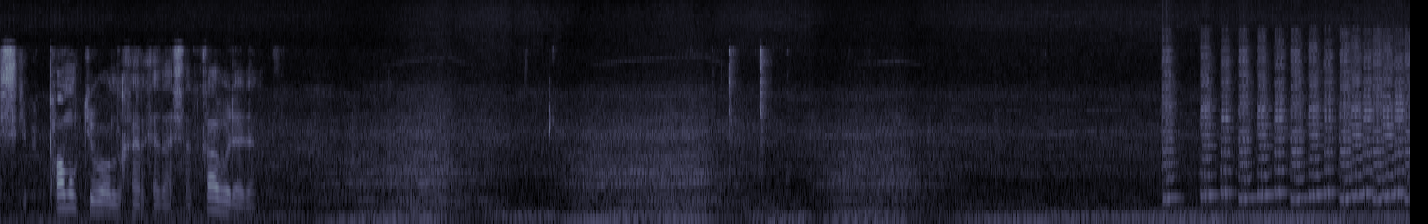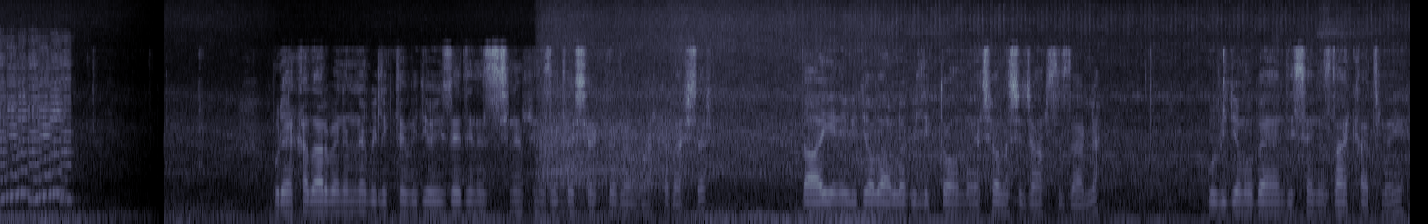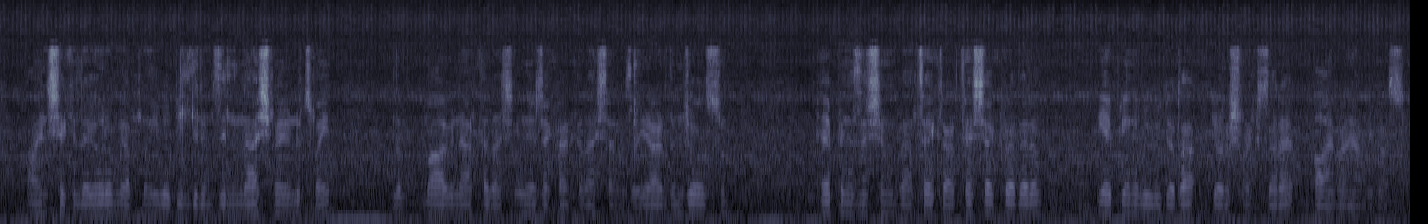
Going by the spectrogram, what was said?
Mis gibi. Pamuk gibi olduk arkadaşlar. Kabul edin. Buraya kadar benimle birlikte video izlediğiniz için hepinize teşekkür ederim arkadaşlar. Daha yeni videolarla birlikte olmaya çalışacağım sizlerle. Bu videomu beğendiyseniz like atmayı, Aynı şekilde yorum yapmayı ve bildirim zilini açmayı unutmayın. Mavin arkadaş, inecek arkadaşlarımıza yardımcı olsun. Hepinize şimdiden tekrar teşekkür ederim. Yepyeni bir videoda görüşmek üzere. Bay bay amigos.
